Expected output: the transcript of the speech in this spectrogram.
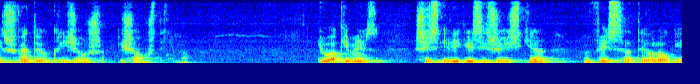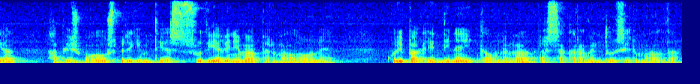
ir Šventojo kryžiaus išaukštinimu. Jų akimis šis įvykis išreiškia visą teologiją Απίος βογός πήρε και μητίας σου διεβίνημα περμαλώνε, κουρί παγριντίνε γκαουναμά περ σακραμεντού σιρμάλδα.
